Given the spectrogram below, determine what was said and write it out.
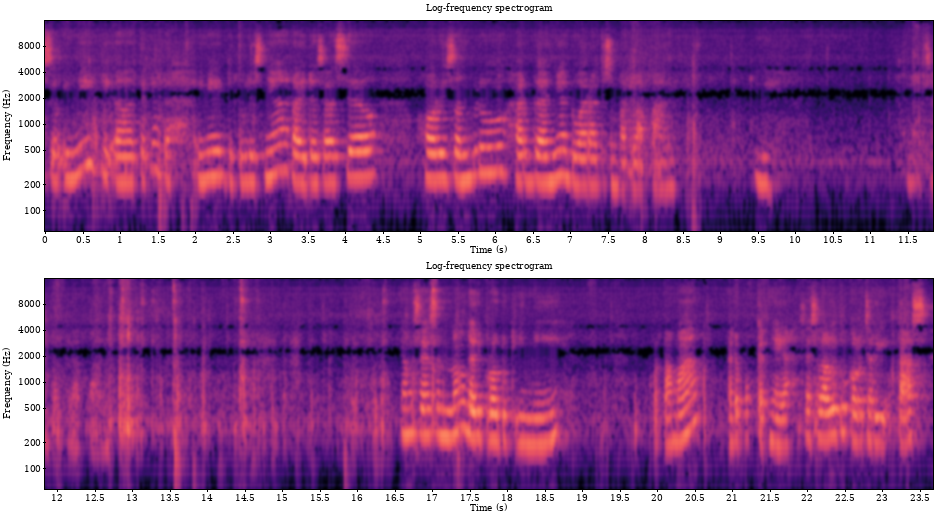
fosil ini di uh, tagnya udah ini ditulisnya Rider Hasil Horizon Blue harganya 248 ini. 248 yang saya senang dari produk ini pertama ada poketnya ya. Saya selalu tuh kalau cari tas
